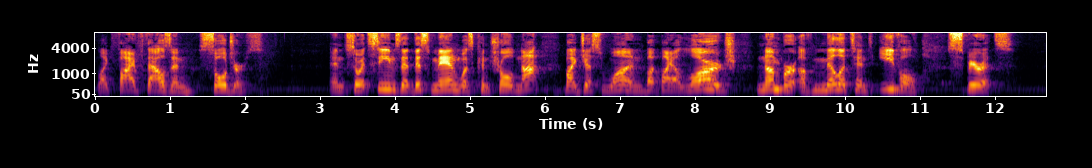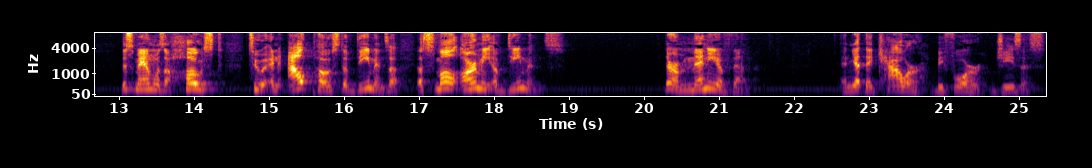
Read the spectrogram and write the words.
like 5,000 soldiers. And so it seems that this man was controlled not by just one, but by a large number of militant evil spirits. This man was a host to an outpost of demons, a, a small army of demons. There are many of them, and yet they cower before Jesus.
